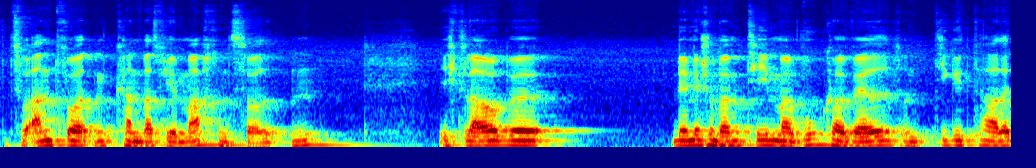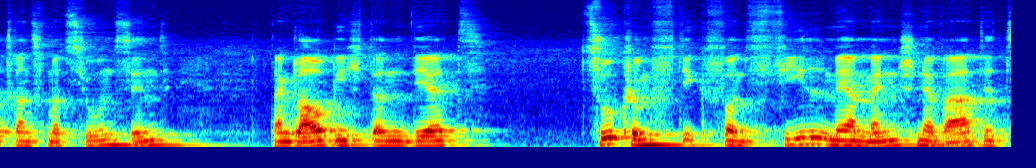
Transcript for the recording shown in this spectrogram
dazu antworten kann, was wir machen sollten. Ich glaube, wenn wir schon beim Thema VUCA-Welt und digitale Transformation sind, dann glaube ich, dann wird zukünftig von viel mehr Menschen erwartet,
